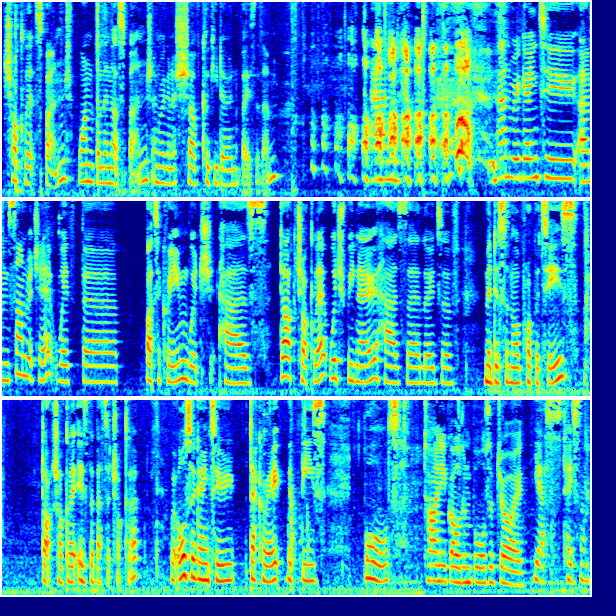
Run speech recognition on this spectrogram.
chocolate sponge, one vanilla sponge, and we're going to shove cookie dough in both of them. and, And we're going to um, sandwich it with the buttercream, which has dark chocolate, which we know has uh, loads of medicinal properties. Dark chocolate is the better chocolate. We're also going to decorate with these balls. Tiny golden balls of joy. Yes, taste them.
